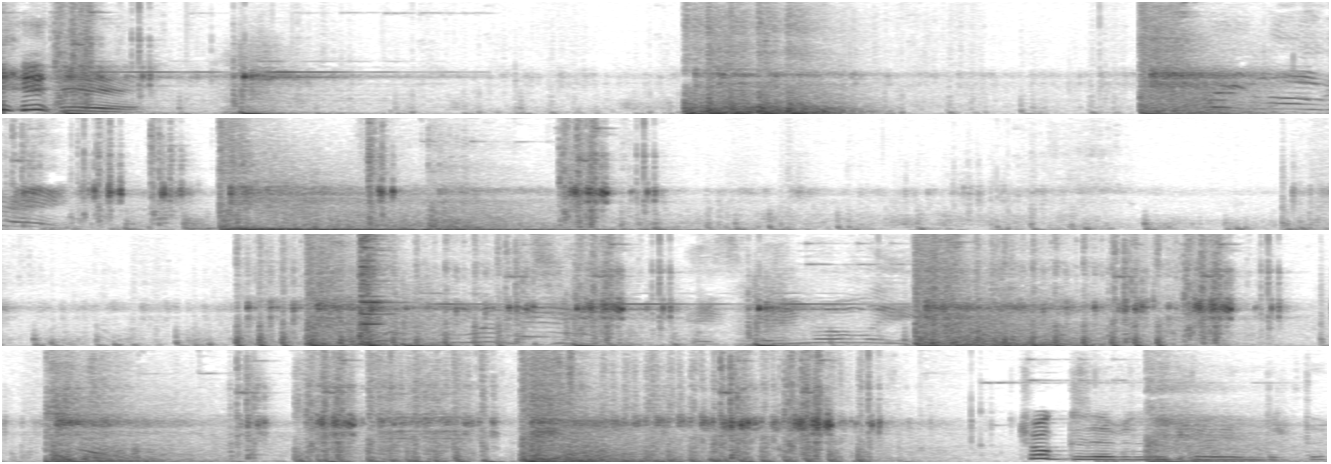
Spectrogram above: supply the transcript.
Çok güzel bizimkileri indirdi.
